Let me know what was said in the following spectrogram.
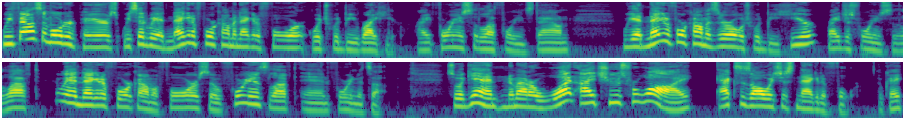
We found some ordered pairs. We said we had negative 4 comma negative 4, which would be right here, right? 4 units to the left, 4 units down. We had negative 4 comma 0, which would be here, right? Just 4 units to the left. And we had negative 4 comma 4, so 4 units left and 4 units up. So again, no matter what I choose for y, x is always just negative 4, okay?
